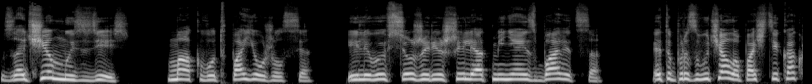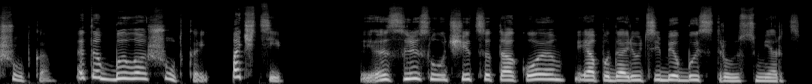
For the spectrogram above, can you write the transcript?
«Зачем мы здесь?» Мак вот поежился. Или вы все же решили от меня избавиться? Это прозвучало почти как шутка. Это было шуткой. Почти. Если случится такое, я подарю тебе быструю смерть.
